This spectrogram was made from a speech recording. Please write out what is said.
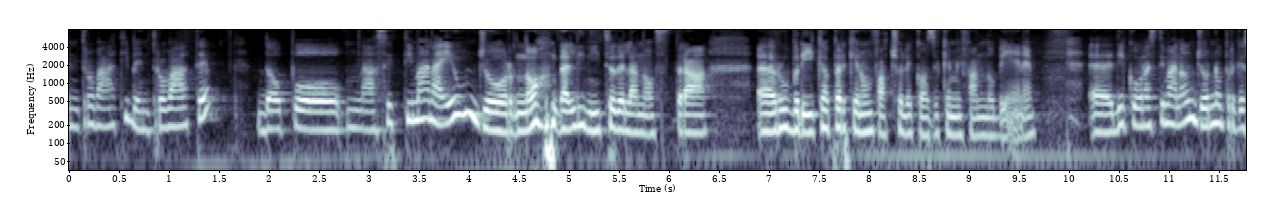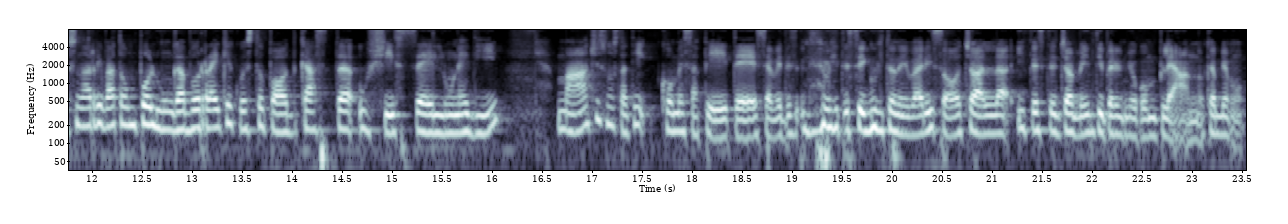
bentrovati, bentrovate. Dopo una settimana e un giorno dall'inizio della nostra eh, rubrica perché non faccio le cose che mi fanno bene. Eh, dico una settimana e un giorno perché sono arrivata un po' lunga, vorrei che questo podcast uscisse il lunedì ma ci sono stati, come sapete, se avete, avete, seguito nei vari social, i festeggiamenti per il mio compleanno che abbiamo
